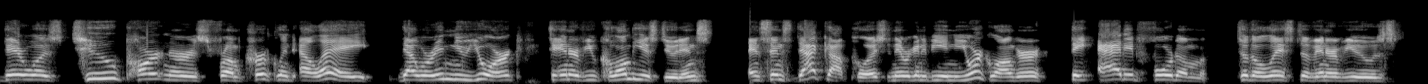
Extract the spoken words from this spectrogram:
there was two partners from Kirkland, LA that were in New York to interview Columbia students and since that got pushed and they were going to be in New York longer, they added Fordham to the list of interviews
